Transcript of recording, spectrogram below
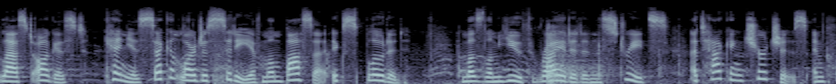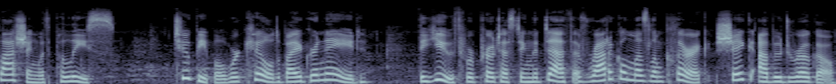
Last August, Kenya's second largest city of Mombasa exploded. Muslim youth rioted in the streets, attacking churches and clashing with police. Two people were killed by a grenade. The youth were protesting the death of radical Muslim cleric Sheikh Aboud Rogo,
